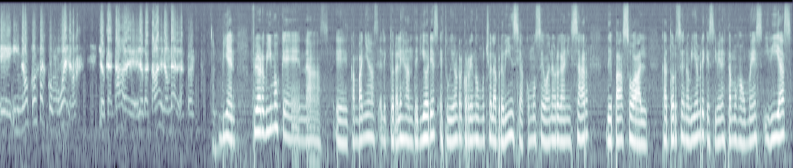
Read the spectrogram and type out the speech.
eh, y no cosas como, bueno, lo que acaba de, lo que acabas de nombrar, Gastón. Bien, Flor, vimos que en las eh, campañas electorales anteriores estuvieron recorriendo mucho la provincia, cómo se van a organizar de paso al 14 de noviembre, que si bien estamos a un mes y días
